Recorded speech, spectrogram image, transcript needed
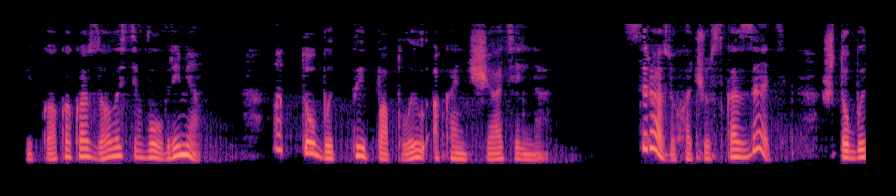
И как оказалось, вовремя. А то бы ты поплыл окончательно. Сразу хочу сказать, чтобы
